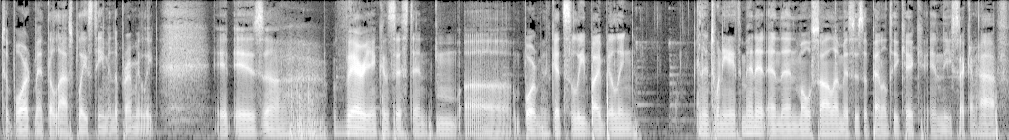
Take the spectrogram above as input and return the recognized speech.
to Bournemouth, the last place team in the Premier League. It is uh, very inconsistent. Mm, uh, Bournemouth gets the lead by Billing in the 28th minute, and then Mo Salah misses a penalty kick in the second half,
